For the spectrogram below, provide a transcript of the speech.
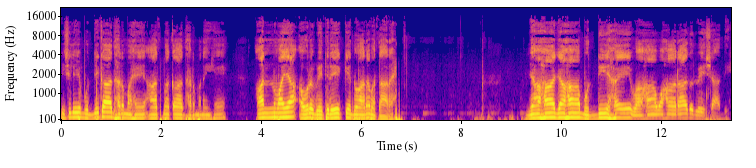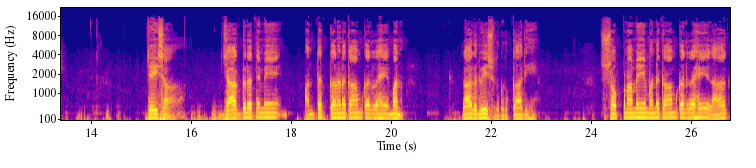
इसलिए बुद्धि का धर्म है, आत्मा का धर्म नहीं है। अन्वय और व्यतिरेक के द्वारा बता रहे जहाँ जहाँ बुद्धि है, वहाँ वहाँ राग द्वेष आदि। जैसा जागृत में अंतकरण काम कर रहे मन, राग द्वेष, दुख दुख आदि। है स्वप्न में मन काम कर रहे, राग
